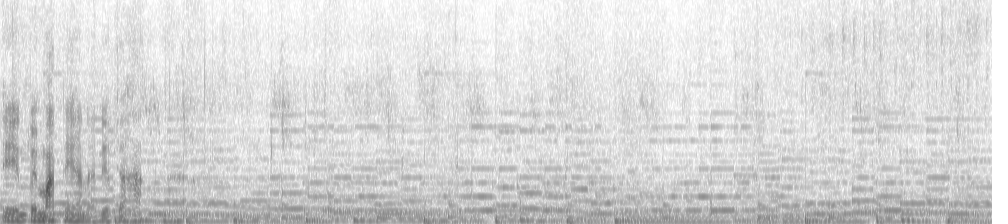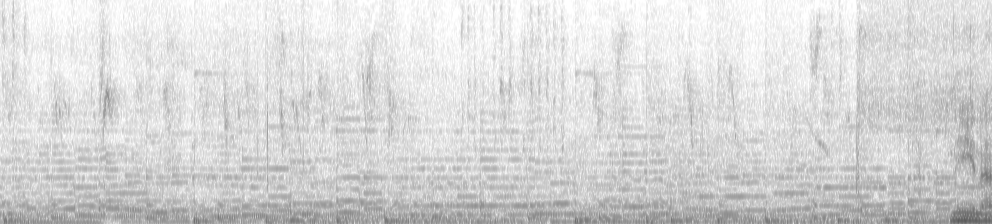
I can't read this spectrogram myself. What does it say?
เอ็นไปมัดเนี่ยนะเดี๋ยวจะหักนะฮะนี่นะ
